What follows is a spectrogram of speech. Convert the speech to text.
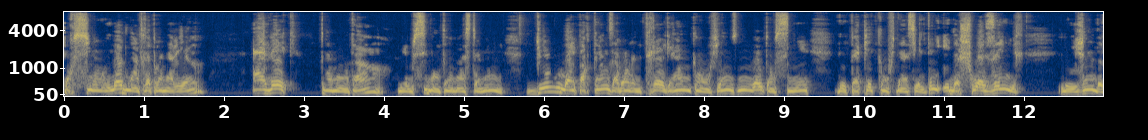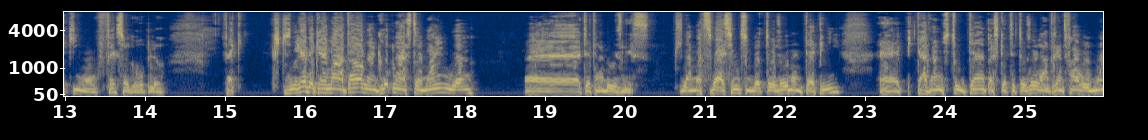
portion-là de l'entrepreneuriat avec ton mentor, mais aussi dans ton mastermind. D'où l'importance d'avoir une très grande confiance. Nous, autres, on signait des papiers de confidentialité et de choisir les gens de qui on fait ce groupe-là. Fait que, je te dirais, avec un mentor d'un groupe mastermind, là, euh, tu es en business. Puis la motivation, tu mets toujours dans le tapis, euh, puis tu avances tout le temps parce que tu es toujours en train de faire au moins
